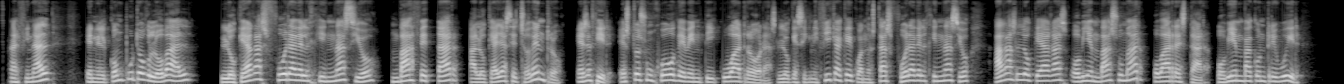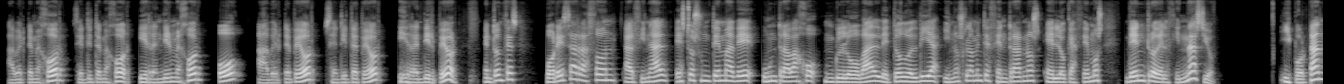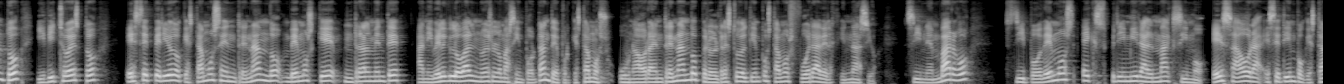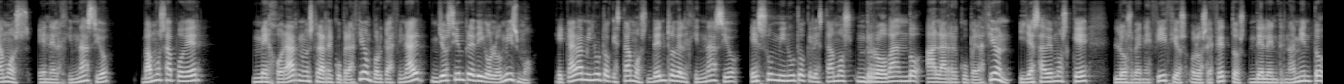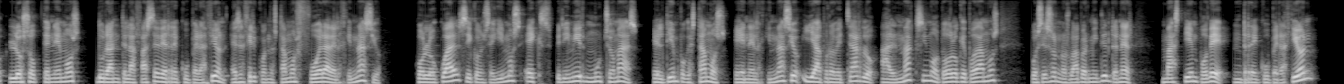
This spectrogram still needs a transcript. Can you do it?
Al final, en el cómputo global, lo que hagas fuera del gimnasio va a afectar a lo que hayas hecho dentro. Es decir, esto es un juego de 24 horas, lo que significa que cuando estás fuera del gimnasio, hagas lo que hagas o bien va a sumar o va a restar, o bien va a contribuir a verte mejor, sentirte mejor y rendir mejor, o a verte peor, sentirte peor y rendir peor. Entonces, por esa razón, al final, esto es un tema de un trabajo global de todo el día y no solamente centrarnos en lo que hacemos dentro del gimnasio. Y por tanto, y dicho esto, ese periodo que estamos entrenando, vemos que realmente a nivel global no es lo más importante, porque estamos una hora entrenando, pero el resto del tiempo estamos fuera del gimnasio. Sin embargo, si podemos exprimir al máximo esa hora, ese tiempo que estamos en el gimnasio, vamos a poder mejorar nuestra recuperación, porque al final yo siempre digo lo mismo, que cada minuto que estamos dentro del gimnasio es un minuto que le estamos robando a la recuperación y ya sabemos que los beneficios o los efectos del entrenamiento los obtenemos durante la fase de recuperación, es decir, cuando estamos fuera del gimnasio. Con lo cual, si conseguimos exprimir mucho más el tiempo que estamos en el gimnasio y aprovecharlo al máximo todo lo que podamos, pues eso nos va a permitir tener más tiempo de recuperación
